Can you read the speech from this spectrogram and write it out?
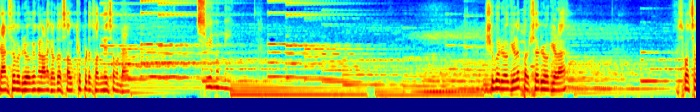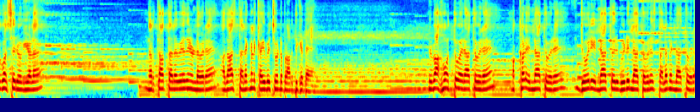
ക്യാൻസർ പോലെ രോഗങ്ങളാണ് കർത്താവ് സൗഖ്യപ്പെടുന്ന സന്ദേശമുണ്ട്. ഷുഗർ രോഗികൾ പ്രഷർ രോഗികൾ ശ്വാസകോശ രോഗികൾ നിർത്താ തലവേദനയുള്ളവരെ അത് ആ സ്ഥലങ്ങളിൽ കൈവച്ചുകൊണ്ട് പ്രാർത്ഥിക്കട്ടെ. വിവാഹം ഒത്തു വരാത്തവരെ മക്കളില്ലാത്തവർ ജോലി ഇല്ലാത്തവർ വീടില്ലാത്തവർ സ്ഥലമില്ലാത്തവർ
